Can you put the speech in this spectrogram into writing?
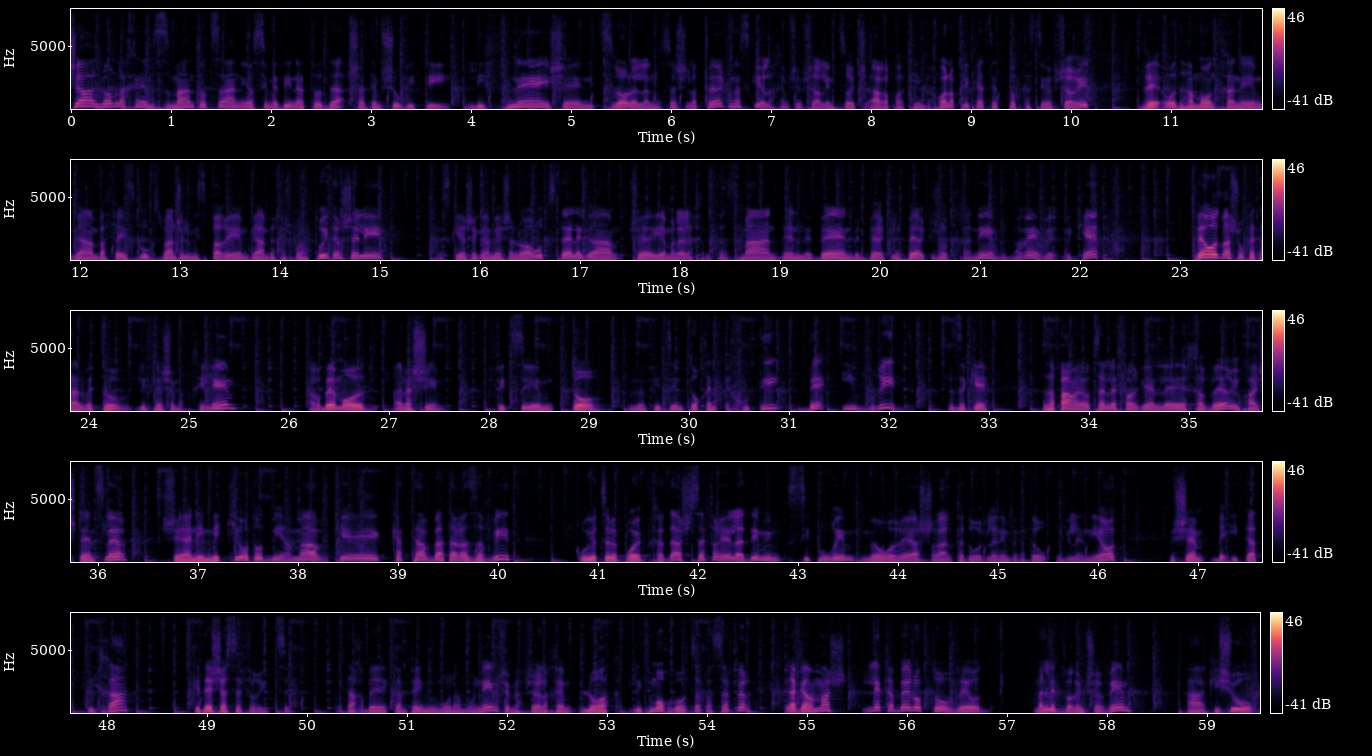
שלום לכם, זמן תוצאה, אני יוסי מדינה, תודה שאתם שוב איתי. לפני שנצלול אל הנושא של הפרק, נזכיר לכם שאפשר למצוא את שאר הפרקים בכל אפליקציית פודקאסטים אפשרית, ועוד המון תכנים, גם בפייסבוק, זמן של מספרים, גם בחשבון הטוויטר שלי. נזכיר שגם יש לנו ערוץ טלגרם, שימלא לכם את הזמן בין לבין, בין פרק לפרק, יש עוד תכנים ודברים וכיף. ועוד משהו קטן וטוב לפני שמתחילים, הרבה מאוד אנשים מפיצים טוב ומפיצים תוכן איכותי בעברית, וזה כיף. אז הפעם אני רוצה לפרגן לחבר, יוחאי שטנצלר, שאני מכיר אותו עוד מימיו ככתב באתר הזווית. הוא יוצא בפרויקט חדש, ספר ילדים עם סיפורים מעוררי השראה על כדורגלנים וכדורגלניות, בשם בעיטת פתיחה, כדי שהספר יצא. פותח בקמפיין מימון המונים, שמאפשר לכם לא רק לתמוך בהוצאת הספר, אלא גם ממש לקבל אותו ועוד מלא דברים שווים. הקישור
